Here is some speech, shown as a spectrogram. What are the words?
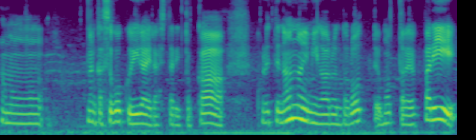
あのなんかすごくイライラしたりとかこれって何の意味があるんだろうって思ったらやっぱり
